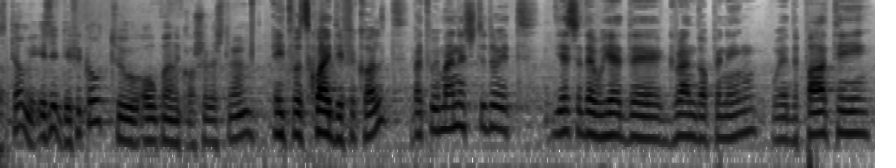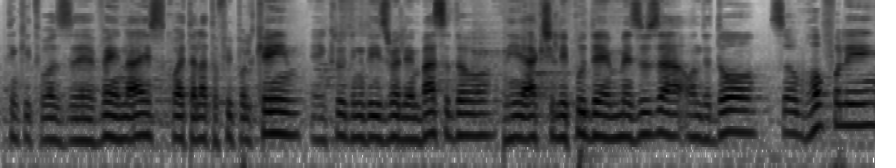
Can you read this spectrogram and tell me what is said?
So, tell me, is it difficult to open a kosher restaurant? It was quite difficult, but we managed to do it. Yesterday we had the grand opening, we had the party. I think it was uh, very nice. Quite a lot of people came, including the Israeli ambassador. He actually put the mezuzah on the door. So hopefully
